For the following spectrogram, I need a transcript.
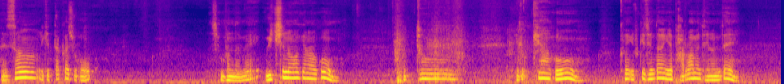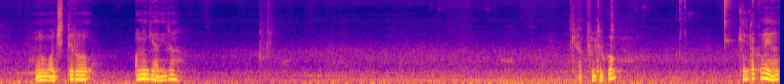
그래서 이렇게 닦아주고, 지금 본 다음에 위치는 확인하고, 보통 이렇게 하고, 그냥 이렇게 된다면 그냥 바로 하면 되는데, 어, 원칙대로 하는 게 아니라 이렇게 앞을 두고 좀 따끔해요.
